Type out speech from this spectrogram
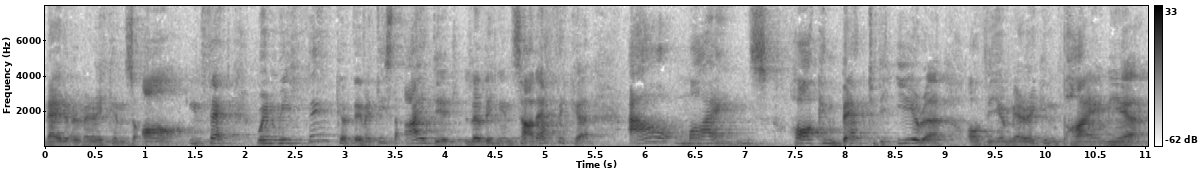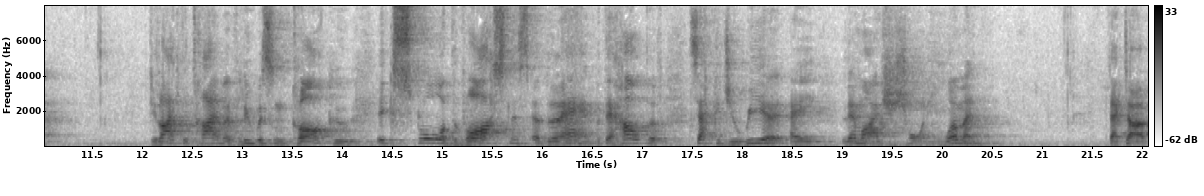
Native Americans are. In fact, when we think of them, at least I did living in South Africa, our minds harken back to the era of the American pioneer. If you like, the time of Lewis and Clark, who explored the vastness of the land with the help of Sacagawea, a Lemhi Shoshone woman. In fact, our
